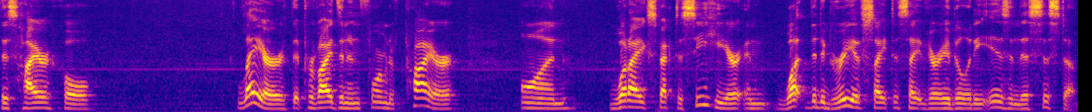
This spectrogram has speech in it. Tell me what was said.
this hierarchical layer that provides an informative prior on what I expect to see here and what the degree of site-to-site -site variability is in this system.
